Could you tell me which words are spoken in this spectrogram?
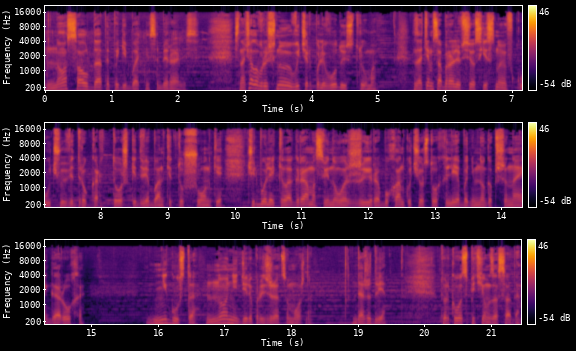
Но солдаты погибать не собирались. Сначала вручную вычерпали воду из трюма. Затем собрали все съестное в кучу, ведро картошки, две банки тушенки, чуть более килограмма свиного жира, буханку черствого хлеба, немного пшена и гороха. Не густо, но неделю продержаться можно. Даже две. Только вот с питьем засада.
